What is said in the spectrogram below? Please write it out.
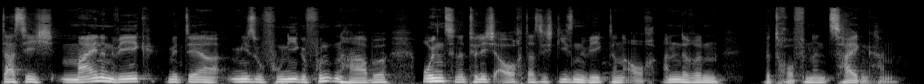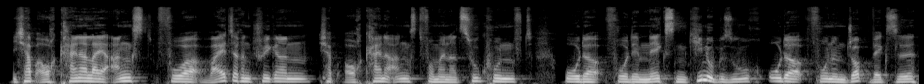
dass ich meinen Weg mit der Misophonie gefunden habe und natürlich auch, dass ich diesen Weg dann auch anderen Betroffenen zeigen kann. Ich habe auch keinerlei Angst vor weiteren Triggern. Ich habe auch keine Angst vor meiner Zukunft oder vor dem nächsten Kinobesuch oder vor einem Jobwechsel,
